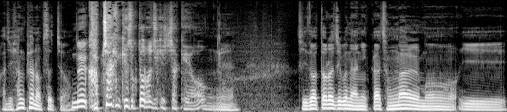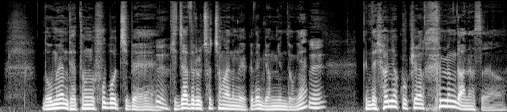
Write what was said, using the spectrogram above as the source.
아주 형편없었죠. 네, 갑자기 계속 떨어지기 시작해요. 네. 지도 떨어지고 나니까 정말 뭐 이 노무현 대통령 후보 집에 네. 기자들을 초청하는 거였거든요. 명륜동에. 네. 근데 현역 국회의원 한 명도 안 왔어요.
